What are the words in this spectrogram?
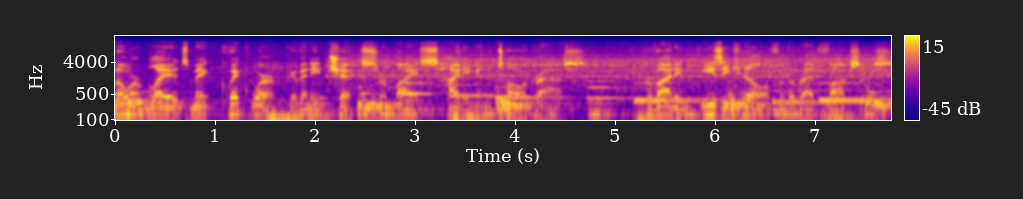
Mower blades make quick work of any chicks or mice hiding in the tall grass, providing easy kill for the red foxes.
